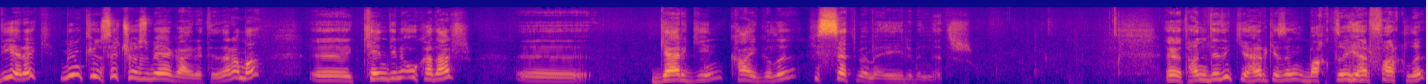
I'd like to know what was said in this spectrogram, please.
diyerek mümkünse çözmeye gayret eder ama e, kendini o kadar e, gergin, kaygılı hissetmeme eğilimindedir. Evet hani dedik ki herkesin baktığı yer farklı.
